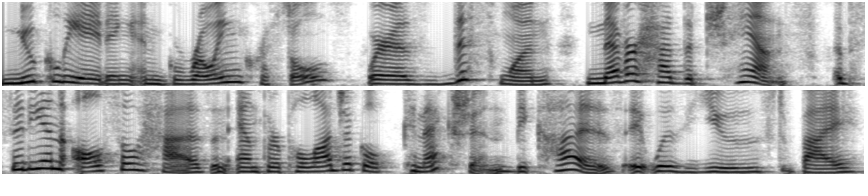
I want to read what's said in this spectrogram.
nucleating and growing crystals, whereas this one never had the chance. Obsidian also has an anthropological connection because it was used by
